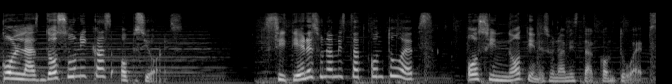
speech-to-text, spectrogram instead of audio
con las dos únicas opciones. Si tienes una amistad con tu ex o si no tienes una amistad con tu ex.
